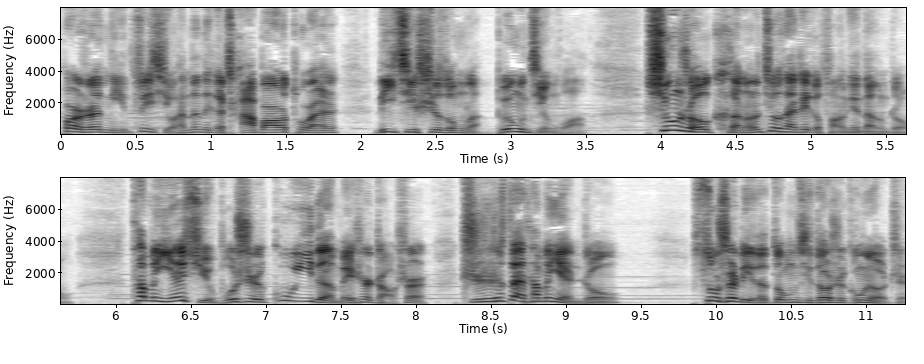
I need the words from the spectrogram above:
或者说你最喜欢的那个茶包突然离奇失踪了，不用惊慌，凶手可能就在这个房间当中。他们也许不是故意的没事找事儿，只是在他们眼中，宿舍里的东西都是公有制。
